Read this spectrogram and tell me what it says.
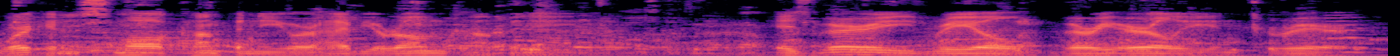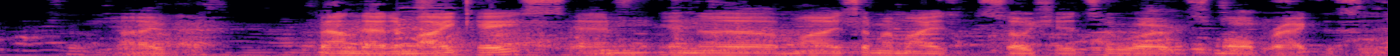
work in a small company or have your own company is very real, very early in career. I've found that in my case and in uh, my some of my associates who are small practices.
